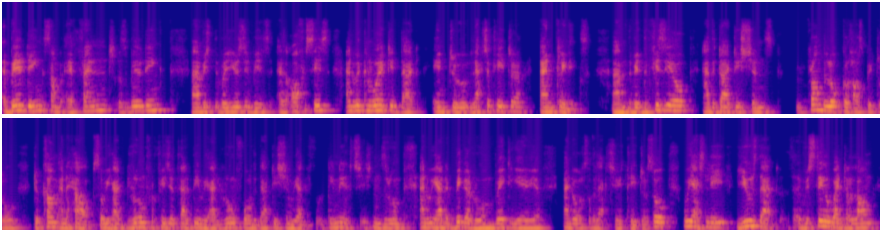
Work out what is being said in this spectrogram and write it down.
a building, some a friend's building, uh, which were using as, as offices, and we converted that into lecture theatre and clinics um, with the physio and the dietitians from the local hospital to come and help. So we had room for physiotherapy, we had room for the dietitian, we had clinician's room, and we had a bigger room, waiting area, and also the lecture theatre. So we actually used that. We still went along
